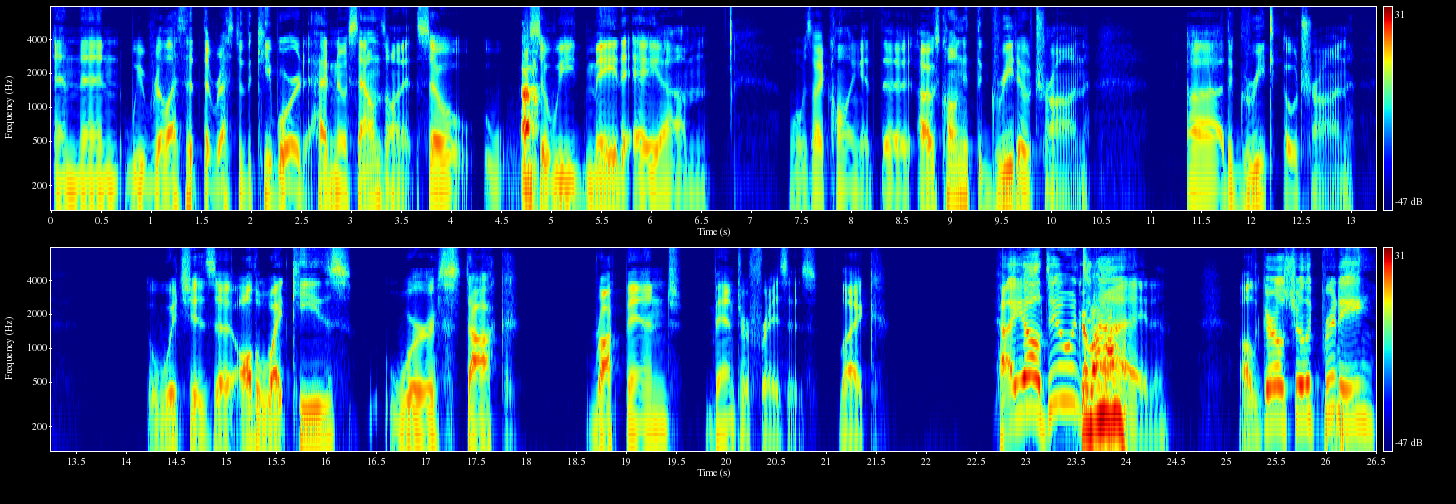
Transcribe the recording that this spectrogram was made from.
and then we realized that the rest of the keyboard had no sounds on it so so we made a um what was i calling it the i was calling it the greetotron uh the greetotron which is uh, all the white keys were stock rock band banter phrases like How y'all doing Come tonight? And all the girls sure look pretty.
